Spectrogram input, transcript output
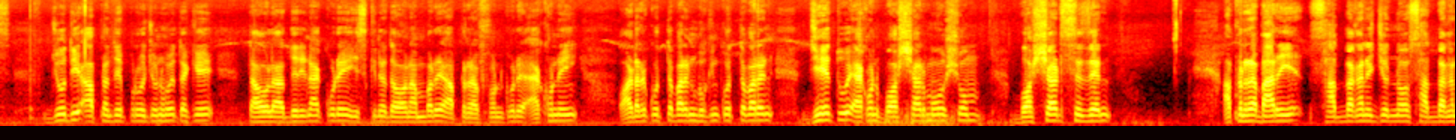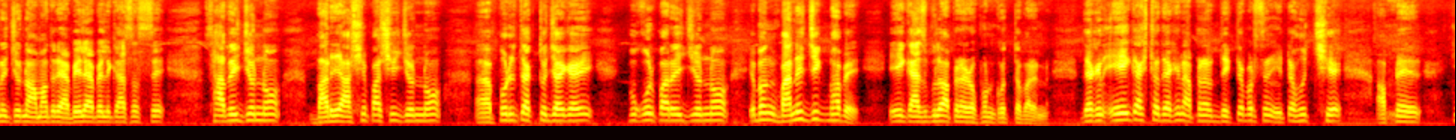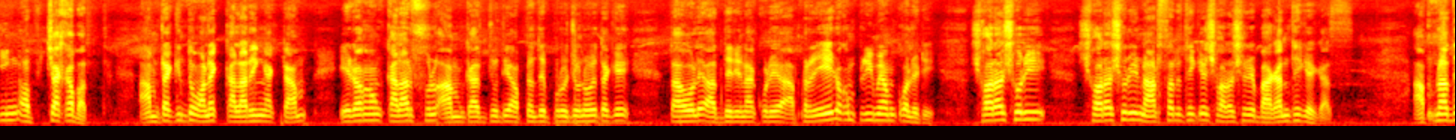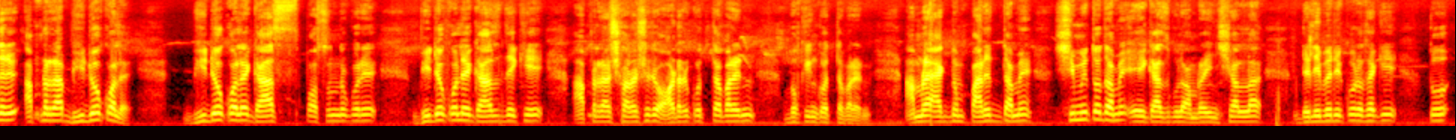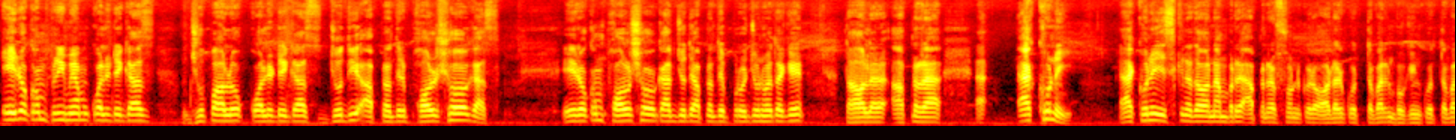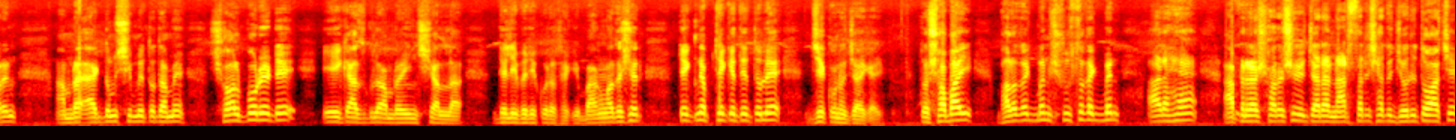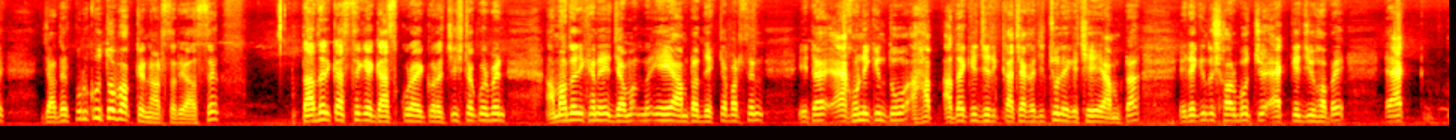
যদি আপনাদের প্রয়োজন হয়ে থাকে, তাহলে আর দেরি না করে স্ক্রিনে দেওয়া নাম্বারে আপনারা ফোন করে এখনই অর্ডার করতে পারেন বুকিং করতে পারেন। যেহেতু এখন বর্ষার মৌসুম, বর্ষার সিজন আপনারা বাড়ি, ছাদ বাগানের জন্য, ছাদ বাগানের জন্য আমাদের অ্যাভেলেবেল গাছ আছে। ছাদের জন্য, বাড়ির আশেপাশের জন্য পরিত্যক্ত জায়গায়, পুকুর পাড়ের জন্য এবং বাণিজ্যিকভাবে এই গাছগুলো আপনারা রোপণ করতে পারেন। দেখেন, এই গাছটা দেখেন, আপনারা দেখতে পাচ্ছেন, এটা হচ্ছে আপনার কিং অফ চাকাবাত আমটা কিন্তু অনেক কালারিং একটা আম। এরকম কালারফুল আম গাছ যদি আপনাদের প্রয়োজন হয়ে থাকে, তাহলে আর দেরি না করে আপনারা এইরকম প্রিমিয়াম কোয়ালিটি সরাসরি সরাসরি নার্সারি থেকে, সরাসরি বাগান থেকে গাছ। আপনাদের, আপনারা ভিডিও কলে ভিডিও কলে গাছ পছন্দ করে ভিডিও কলে গাছ দেখে আপনারা সরাসরি অর্ডার করতে পারেন বুকিং করতে পারেন। আমরা একদম পানির দামে, সীমিত দামে এই গাছগুলো আমরা ইনশাল্লাহ ডেলিভারি করে থাকি। তো এই রকম প্রিমিয়াম কোয়ালিটি গাছ, ঝোপালো কোয়ালিটি গাছ, যদি আপনাদের ফলসহ গাছ এই এরকম ফলসহ গাছ যদি আপনাদের প্রয়োজন হয়ে থাকে, তাহলে আপনারা, এখনই এখনই স্ক্রিনে দেওয়া নাম্বারে আপনারা ফোন করে অর্ডার করতে পারেন, বুকিং করতে পারেন। আমরা একদম সীমিত দামে স্বল্প রেটে এই গাছগুলো আমরা ইনশাল্লাহ ডেলিভারি করে থাকি বাংলাদেশের টেকনাফ থেকে তেঁতুলে যে কোনো জায়গায়। তো সবাই ভালো থাকবেন, সুস্থ থাকবেন। আর হ্যাঁ আপনারা সরাসরি যারা নার্সারির সাথে জড়িত আছে, যাদের প্রকৃতপক্ষে নার্সারি আছে তাদের কাছ থেকে গাছ ক্রয় করার চেষ্টা করবেন। আমাদের এখানে যেমন এই আমটা দেখতে পাচ্ছেন, এটা এখনই কিন্তু হাফ আধা কেজির কাছাকাছি চলে গেছে এই আমটা। এটা কিন্তু সর্বোচ্চ এক কেজি হবে, এক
